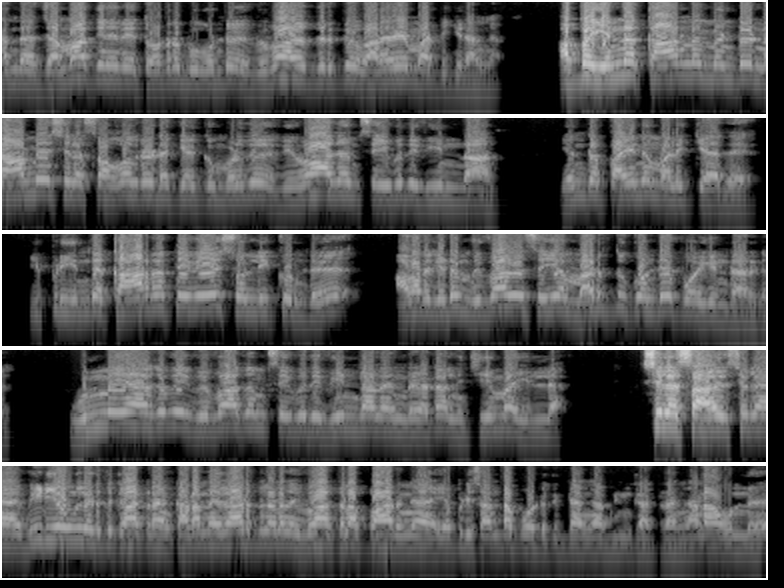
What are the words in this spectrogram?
அந்த ஜமாத்தினரை தொடர்பு கொண்டு விவாதத்திற்கு வரவே மாட்டேங்கிறாங்க. அப்ப என்ன காரணம் என்று நாமே சில சகோதரிடம் கேட்கும் பொழுது விவாதம் செய்வது வீண்தான். எந்த பயனும் அளிக்காது. இப்படி இந்த காரணத்தையே சொல்லிக்கொண்டு அவர்களிடம் விவாதம் செய்ய மறுத்து கொண்டே போகின்றார்கள். உண்மையாகவே விவாதம் செய்வது வீண்டான என்று கேட்டால் நிச்சயமா இல்ல. சில ச- சில வீடியோங்களை எடுத்து காட்டுறாங்க. கடந்த காலத்துல நடந்த விவாதத்தெல்லாம் பாருங்க எப்படி சண்டை போட்டுக்கிட்டாங்க அப்படின்னு காட்டுறாங்க. ஆனா ஒண்ணு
